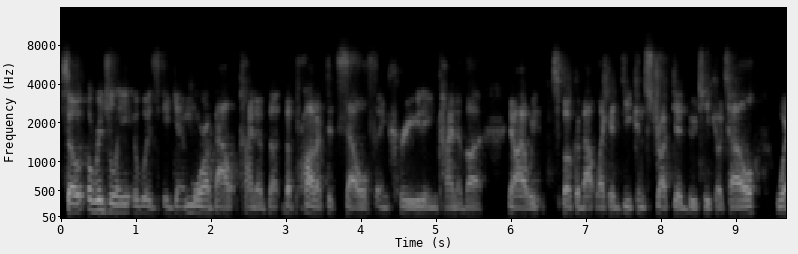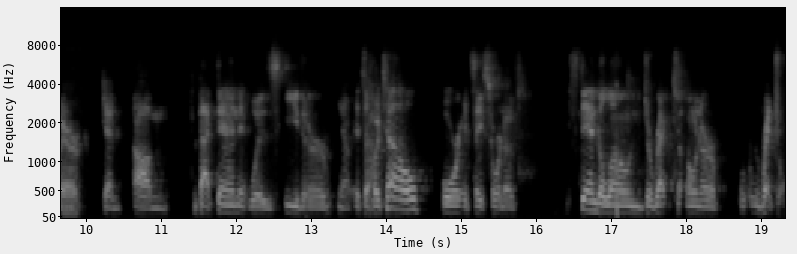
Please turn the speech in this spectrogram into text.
So originally it was again more about kind of the, the product itself and creating kind of a, you know, I we spoke about like a deconstructed boutique hotel where mm. again, um, back then it was either, you know, it's a hotel or it's a sort of standalone direct to owner rental,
